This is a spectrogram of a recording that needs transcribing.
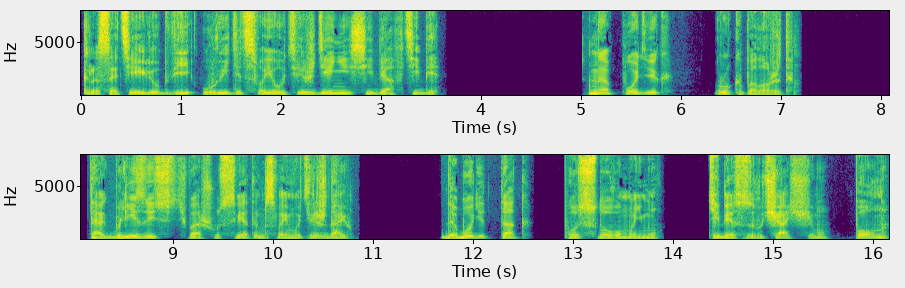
красоте и любви увидит свое утверждение себя в тебе. На подвиг рукоположит. Так близость вашу светом своим утверждаю. Да будет так по слову моему, тебе созвучащему полно.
